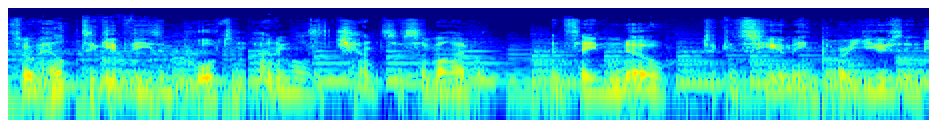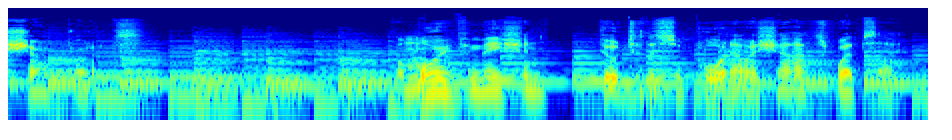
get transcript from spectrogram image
So help to give these important animals a chance of survival and say no to consuming or using shark products. For more information, go to the Support Our Sharks website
